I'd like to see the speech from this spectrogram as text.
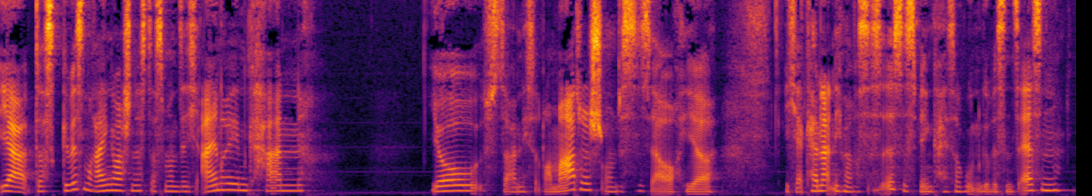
ja, das Gewissen reingewaschen ist, dass man sich einreden kann, yo, ist da nicht so dramatisch und es ist ja auch hier, ich erkenne halt nicht mehr, was es ist, deswegen kann ich es auch guten Gewissens essen.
